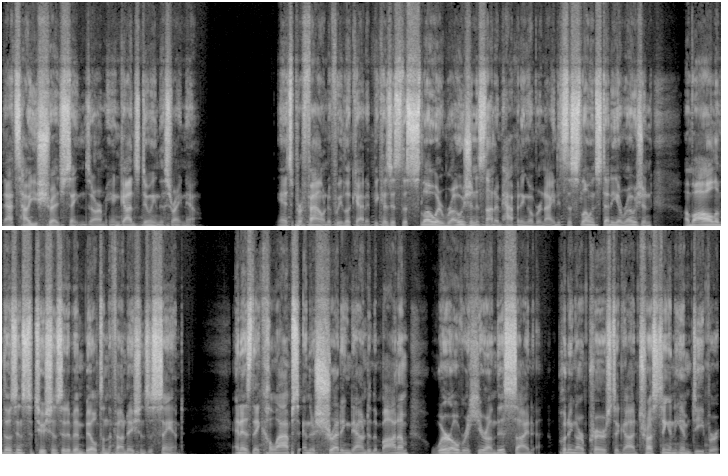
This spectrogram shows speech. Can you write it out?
that's how you shred Satan's army. And God's doing this right now. And it's profound if we look at it because it's the slow erosion. It's not happening overnight, it's the slow and steady erosion of all of those institutions that have been built on the foundations of sand. And as they collapse and they're shredding down to the bottom, we're over here on this side putting our prayers to God, trusting in Him deeper,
